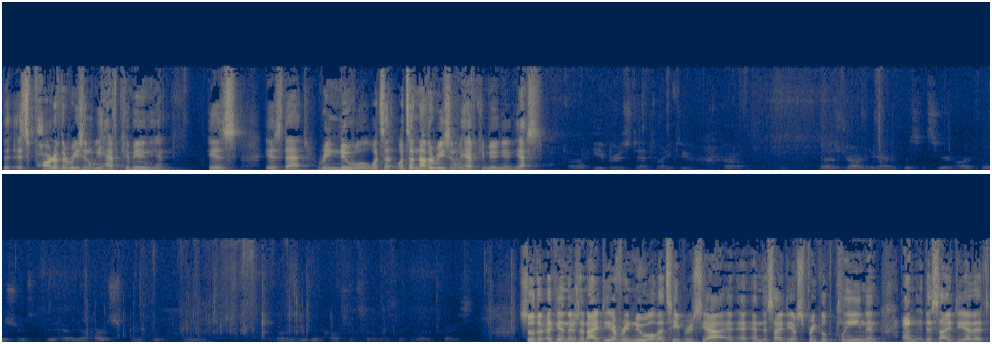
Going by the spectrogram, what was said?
it's part of the reason we have communion, is, is that renewal. What's, a, what's another reason we have communion? Yes? So there, again, there's an idea of renewal. That's Hebrews, yeah, and, and, and, this idea of sprinkled clean, and, and this idea that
